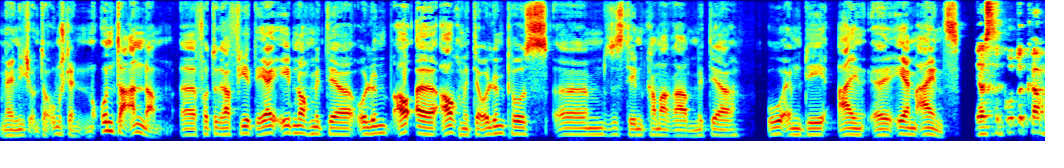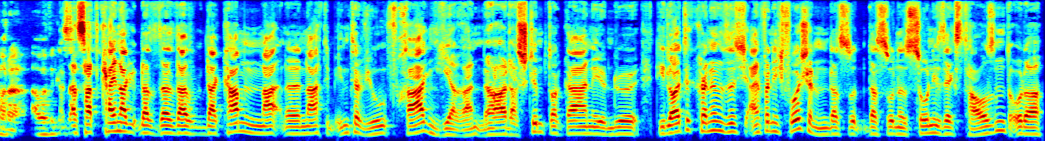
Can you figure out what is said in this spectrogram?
nein, nicht unter Umständen, unter anderem äh, fotografiert er eben noch mit der Olymp, äh, auch mit der Olympus ähm, Systemkamera, mit der OMD ein, äh, EM1. Ja, ist eine gute Kamera. Aber wie gesagt, das hat keiner, da, da, da kamen na, äh, nach dem Interview Fragen hier ran. Ja, das stimmt doch gar nicht. Die Leute können sich einfach nicht vorstellen, dass so, dass so eine Sony 6000 oder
